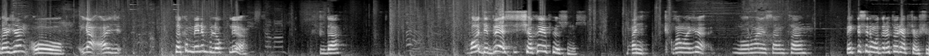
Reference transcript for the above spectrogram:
Kuracağım. Oo. Ya acı. Takım beni blokluyor. Şurada. Hadi be siz şaka yapıyorsunuz. Ben çıkmam acı. Normal hesabım tamam. Bekle seni moderatör yapacağım şu.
